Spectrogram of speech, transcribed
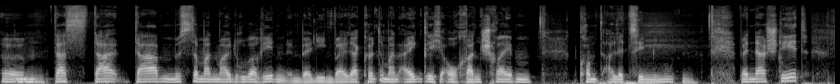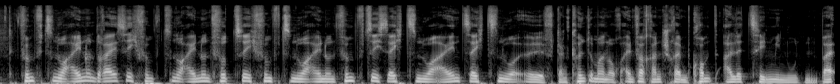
Ähm, mhm. das, da, da müsste man mal drüber reden in Berlin, weil da könnte man eigentlich auch ranschreiben, kommt alle zehn Minuten. Wenn da steht 15.31 Uhr, 15.41 Uhr, 15.51 Uhr, 16.01 Uhr, 16.11 Uhr, dann könnte man auch einfach ranschreiben, kommt alle zehn Minuten, weil,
